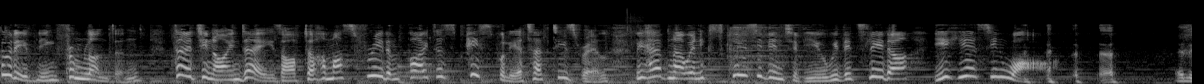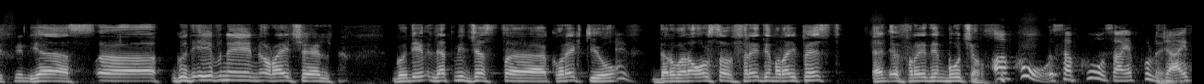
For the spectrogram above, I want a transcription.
Good evening from London. 39 days after Hamas freedom fighters peacefully attacked Israel, we have now an exclusive interview with its leader, Yahya Sinwar. Yes. Uh, good evening, Rachel. Good. E- Let me just uh, correct you. Oh. There were also freedom rapists and freedom butchers. of course, of course, I apologize.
